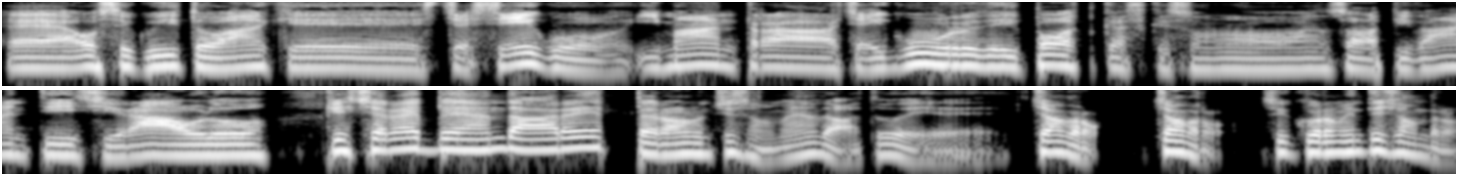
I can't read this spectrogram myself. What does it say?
eh, ho seguito anche, cioè seguo i mantra, cioè i guru dei podcast che sono, non so, la Pivanti, Ciraulo. Piacerebbe andare, però non ci sono mai andato e ci andrò, ci andrò, sicuramente ci andrò.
